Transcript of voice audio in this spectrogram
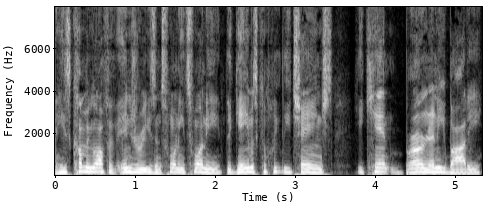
and he's coming off of injuries in 2020. The game has completely changed. He can't burn anybody.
